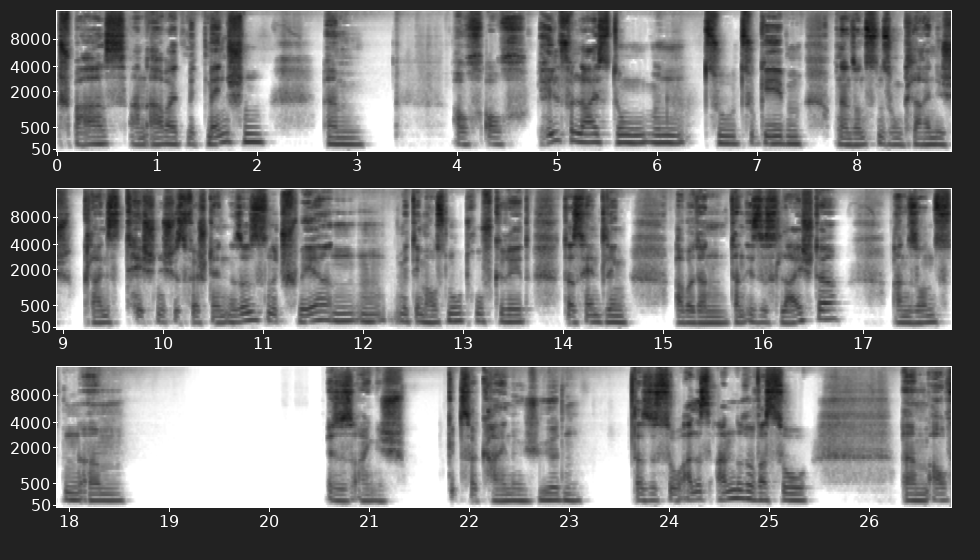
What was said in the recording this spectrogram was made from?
Spaß an Arbeit mit Menschen, ähm, auch, auch Hilfeleistungen zu, zu geben und ansonsten so ein kleines, kleines technisches Verständnis. Es ist nicht schwer ein, ein, mit dem Hausnotrufgerät, das Handling, aber dann, dann ist es leichter. Ansonsten ähm, ist es eigentlich, gibt's da keine Hürden. Das ist so alles andere, was so ähm, auch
